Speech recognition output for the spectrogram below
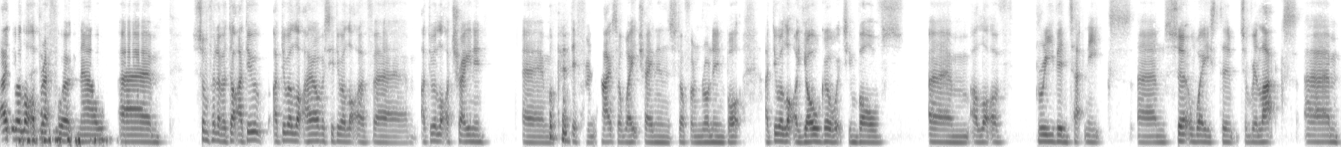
I do a lot of breath work now. Um, something I've done. I do I do a lot. I obviously do a lot of um, I do a lot of training, um, okay. different types of weight training and stuff and running. But I do a lot of yoga, which involves um, a lot of breathing techniques, um, certain ways to to relax. Um,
